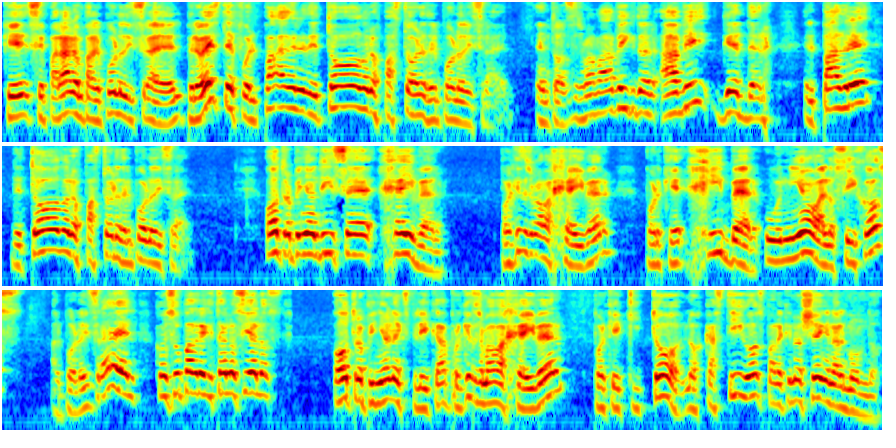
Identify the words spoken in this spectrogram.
que separaron para el pueblo de Israel, pero este fue el padre de todos los pastores del pueblo de Israel. Entonces se llamaba Avigdor, Avi Gedder, el padre de todos los pastores del pueblo de Israel. Otra opinión dice Heiber. ¿Por qué se llamaba Heiber? Porque Hiber unió a los hijos, al pueblo de Israel, con su padre que está en los cielos. Otra opinión explica por qué se llamaba Heiber, porque quitó los castigos para que no lleguen al mundo.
